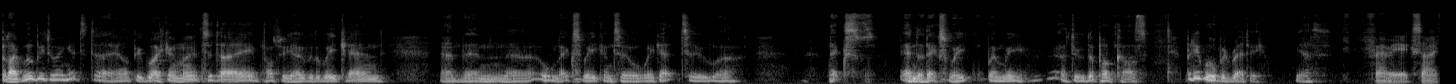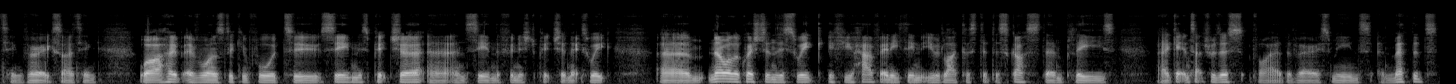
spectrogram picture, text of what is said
But I will be doing it today. I'll be working on it today, possibly over the weekend, and then uh, all next week until we get to uh, next end of next week when we uh, do the podcast. But it will be ready. Yes. Very exciting, very exciting. Well, I hope everyone's looking forward to seeing this picture uh, and seeing the finished picture next week. Um, no other questions this week. If you have anything that you would like us to discuss, then please uh, get in touch with us via the various means and methods.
